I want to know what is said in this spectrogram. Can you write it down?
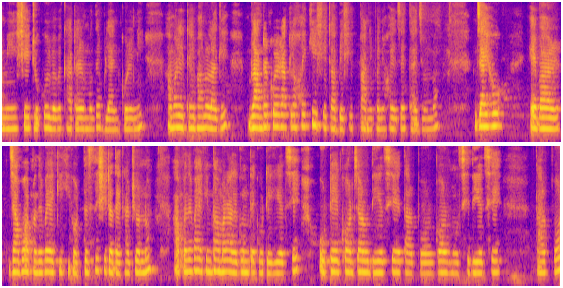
আমি সেইটুকু ওইভাবে কাটারের মধ্যে ব্ল্যান্ড করে নিই, আমার এটাই ভালো লাগে। ব্লান্ডার করে রাখলে হয় কি সেটা বেশি পানি পানি হয়ে যায় তাই জন্য। যাই হোক, এবার যাব আপনাদের ভাইয়া কী কী করতেছে সেটা দেখার জন্য। আপনাদের ভাইয়া কিন্তু আমার আগে ঘুম থেকে উঠে গিয়েছে, উঠে ঘর ঝাড়ু দিয়েছে, তারপর ঘর মুছে দিয়েছে। তারপর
